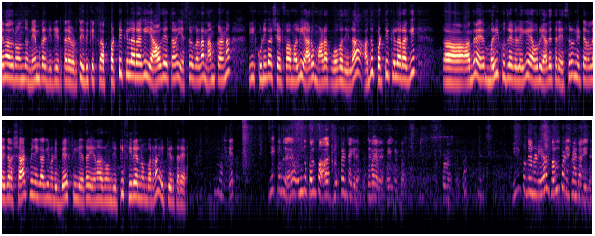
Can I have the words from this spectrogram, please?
ಏನಾದರೂ ಒಂದು ನೇಮ್ಗಳು ಇಟ್ಟಿರ್ತಾರೆ ಹೊರತು ಇದಕ್ಕೆ ಪರ್ಟಿಕ್ಯುಲರ್ ಆಗಿ ಯಾವುದೇ ಥರ ಹೆಸರುಗಳನ್ನ ನಾಮಕರಣ ಈ ಕುಣಿಗಲ್ ಶೆಡ್ ಫಾರ್ಮಲ್ಲಿ ಯಾರೂ ಮಾಡೋಕ್ಕೆ ಹೋಗೋದಿಲ್ಲ. ಅದು ಪರ್ಟಿಕ್ಯುಲರ್ ಆಗಿ ಅಂದರೆ ಮರಿ ಕುದುರೆಗಳಿಗೆ ಅವರು ಯಾವುದೇ ಥರ ಹೆಸರನ್ನು ಇಟ್ಟಾರಲ್ಲ, ಈ ಥರ ಶಾರ್ಟ್ ಮೀನಿಂಗ್ ನೋಡಿ ಬೇ ಫೀಲ್ ಥರ ಏನಾದರೂ ಒಂದು ಇಟ್ಟು ಸೀರಿಯಲ್ ನಂಬರ್ನ ಇಟ್ಟಿರ್ತಾರೆ. ಈ ಕುದುರೆ ಒಂದು ಸ್ವಲ್ಪ ಡಿಫ್ರೆಂಟ್ ಆಗಿದೆ. ಈ ಕುದುರೆ ನೋಡಿ ಸ್ವಲ್ಪ ಡಿಫ್ರೆಂಟ್ ಆಗಿದೆ.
